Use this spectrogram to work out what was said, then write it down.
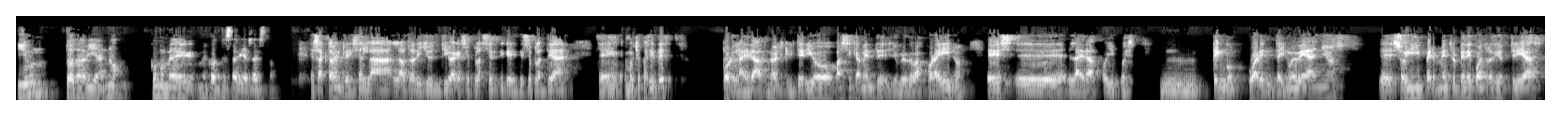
y un todavía no. ¿Cómo me, contestarías a esto? Exactamente, esa es la, otra disyuntiva que se, que, se plantea en, muchos pacientes por la edad, ¿no? El criterio básicamente, yo creo que vas por ahí, ¿no? Es eh, la edad. Oye, pues mm, tengo 49 años, eh, soy hipermétrope de cuatro dioptrías,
